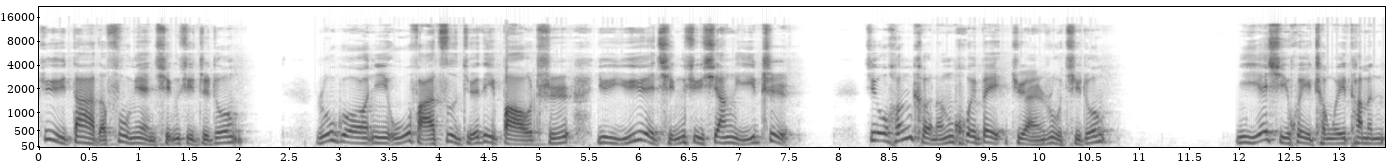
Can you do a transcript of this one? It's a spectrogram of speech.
巨大的负面情绪之中。如果你无法自觉地保持与愉悦情绪相一致，就很可能会被卷入其中。你也许会成为他们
